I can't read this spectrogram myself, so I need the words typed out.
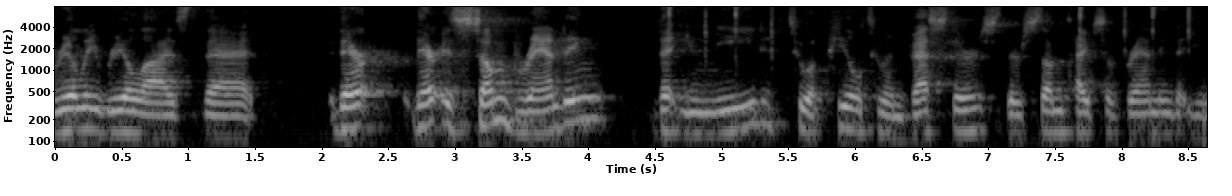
really realized that there there is some branding that you need to appeal to investors. There's some types of branding that you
